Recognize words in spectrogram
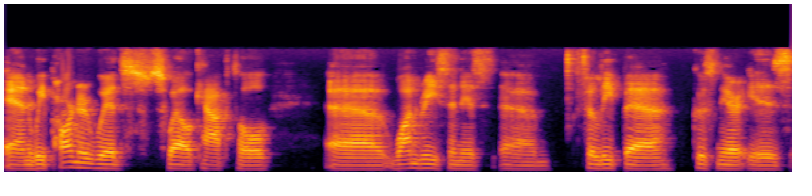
And we partnered with Swell Capital. Uh, one reason is um, Felipe Kuzner is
